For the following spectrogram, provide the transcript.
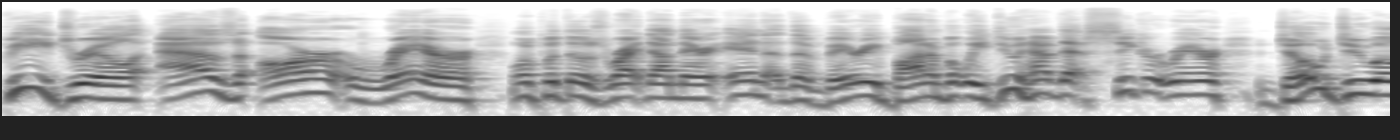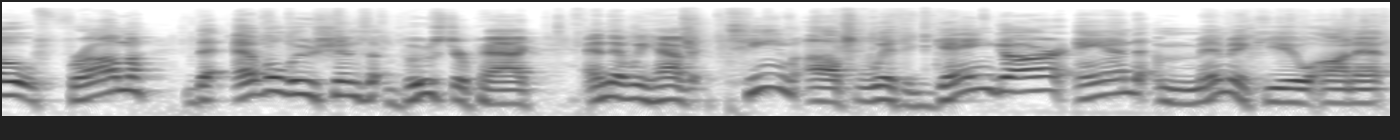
Beedrill as our rare. I want to put those right down there in the very bottom, but we do have that secret rare Doduo from the Evolutions booster pack, and then we have Team Up with Gengar and Mimikyu on it.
